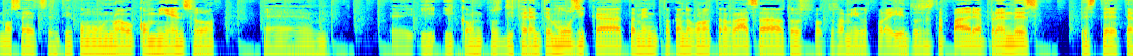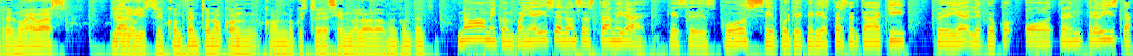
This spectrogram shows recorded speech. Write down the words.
no sé, sentir como un nuevo comienzo. eh, eh, y, y con pues diferente música, también tocando con otra raza, otros, otros amigos por ahí. Entonces está padre, aprendes, este, te renuevas. Claro. Y estoy contento, ¿no? Con, con lo que estoy haciendo, la verdad, muy contento. No, mi compañera Isa Alonso está, mira, que se descose porque quería estar sentada aquí, pero ella le tocó otra entrevista.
